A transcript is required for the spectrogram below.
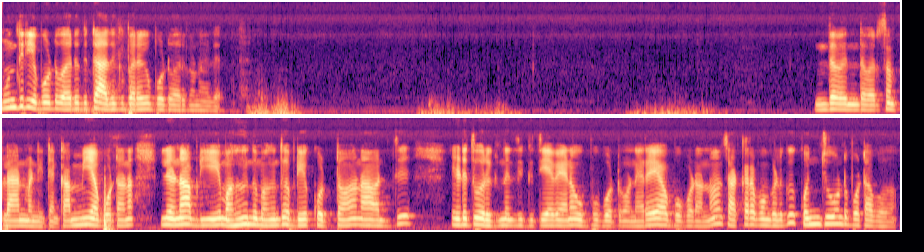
முந்திரியை போட்டு வறுத்துட்டு அதுக்கு பிறகு போட்டு வறுக்கணும் இதை இந்த இந்த வருஷம் பிளான் பண்ணிட்டேன். கம்மியாக போட்டோன்னா இல்லைன்னா அப்படியே மகுந்து மகுந்து அப்படியே கொட்டும் நான் வந்து எடுத்து ஒரு கிண்ணத்துக்கு தேவையான உப்பு போட்டுருவேன். நிறையா உப்பு போடணும். சக்கரை பொங்கலுக்கு கொஞ்சோண்டு போட்டால் போதும்.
